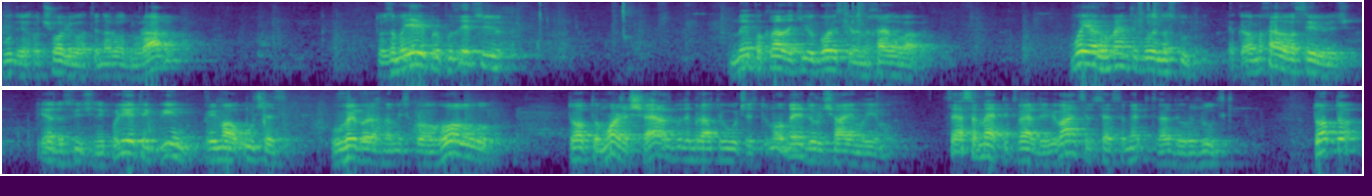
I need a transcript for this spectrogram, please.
буде очолювати Народну Раду, то за моєю пропозицією ми поклали ті обов'язки на Михайла Ваврина. Мої аргументи були наступні. Я кажу, Михайло Васильович є досвідчений політик, він приймав участь у виборах на міського голову, тобто може ще раз буде брати участь, тому ми доручаємо йому. Це саме підтвердив Іванців, це саме підтвердив Розлуцький. Тобто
